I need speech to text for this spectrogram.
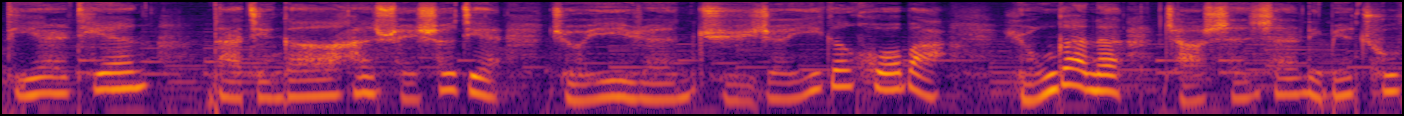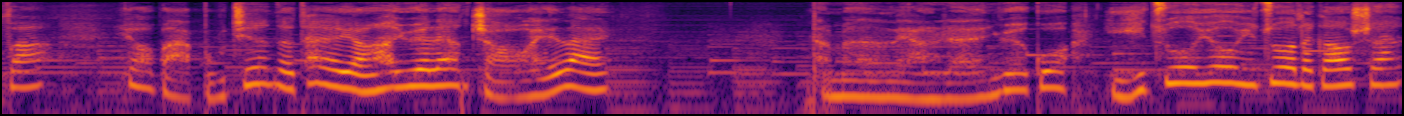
第二天，大剑哥和水蛇姐就一人举着一根火把，勇敢地朝深山里面出发，要把不见的太阳和月亮找回来。他们两人越过一座又一座的高山，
